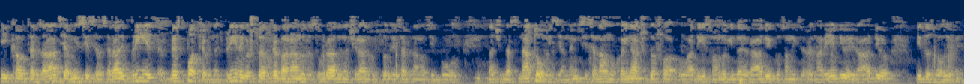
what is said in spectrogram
i kauterizacija misli se da se radi prije, bez potrebe, znači prije nego što treba rano da se uradi, znači radi potrebe sebi nanosi bol. Znači da se na to misli, ne misli se na ono koja je inače došla u hadisu, a mnogi da je radio i poslanik se naredio i radio i dozvolio je.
